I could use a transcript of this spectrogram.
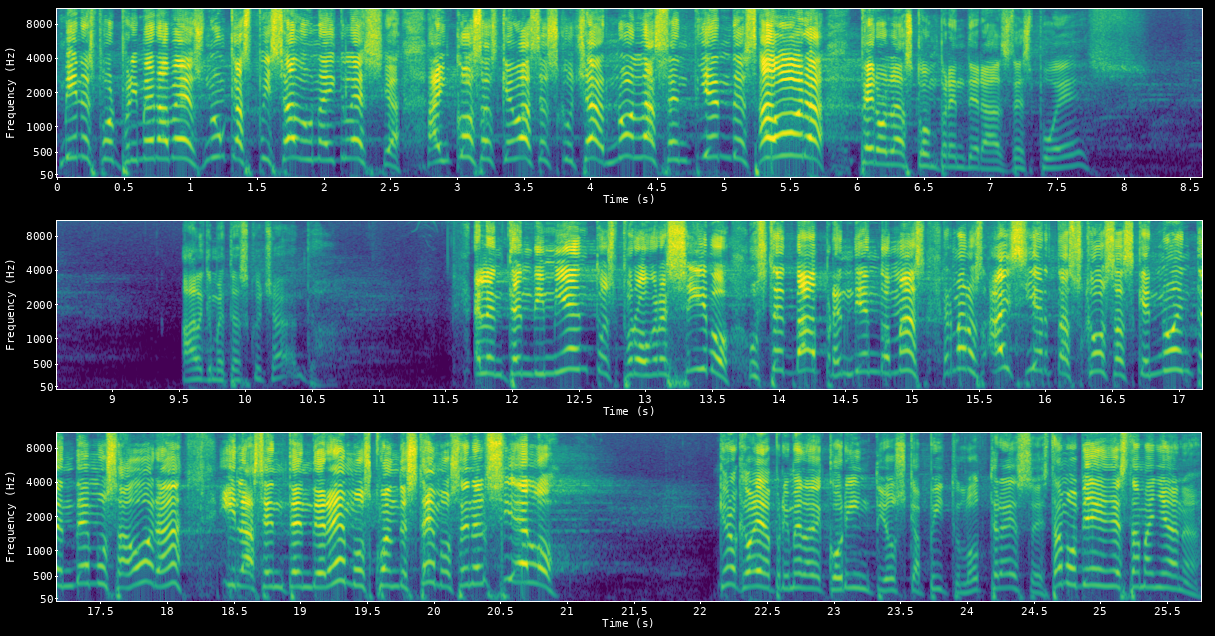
vienes por primera vez, nunca has pisado una iglesia, hay cosas que vas a escuchar, no las entiendes ahora, pero las comprenderás después. ¿Alguien me está escuchando? El entendimiento es progresivo. Usted va aprendiendo más. Hermanos, hay ciertas cosas que no entendemos ahora y las entenderemos cuando estemos en el cielo. Quiero que vaya a Primera de Corintios capítulo 13. Estamos bien en esta mañana.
